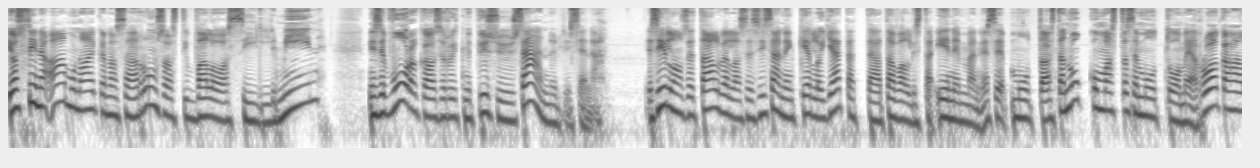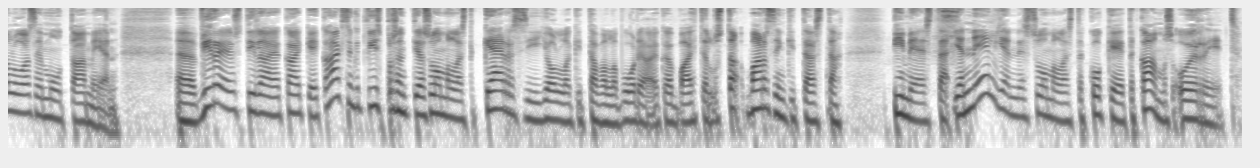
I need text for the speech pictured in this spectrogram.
Jos siinä aamun aikana saa runsaasti valoa silmiin, niin se vuorokausirytmi pysyy säännöllisenä. Ja silloin se talvella se sisäinen kello jätättää tavallista enemmän ja se muuttaa sitä nukkumasta, se muuttuu meidän ruokahalua, se muuttaa meidän vireystilaa ja kaikkea. 85 prosenttia suomalaista kärsii jollakin tavalla vuoden aikojen vaihtelusta, varsinkin tästä pimeästä. Ja neljännes suomalaista kokee, että kaamosoireet,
